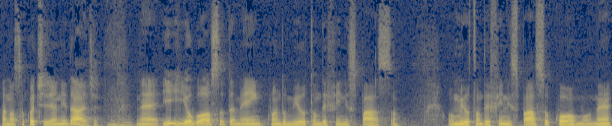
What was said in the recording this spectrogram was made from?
a nossa cotidianidade, né? E, e eu gosto também quando Milton define espaço. O Milton define espaço como, né?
